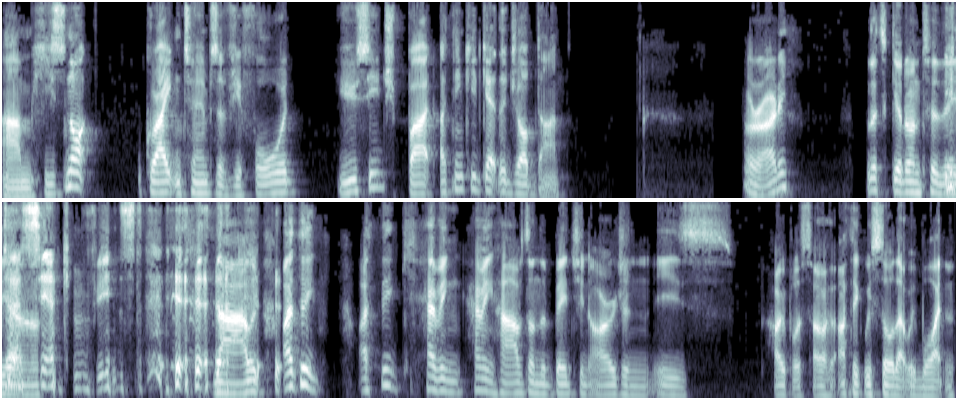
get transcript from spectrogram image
Um, he's not great in terms of your forward usage, but I think he'd get the job done. Alrighty, let's get on to the. you don't uh, sound convinced. nah, look, I think I think having having halves on the bench in Origin is hopeless. I, I think we saw that with Wighton.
